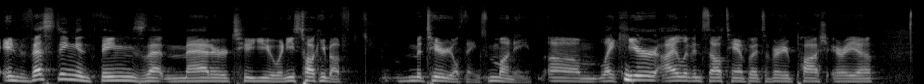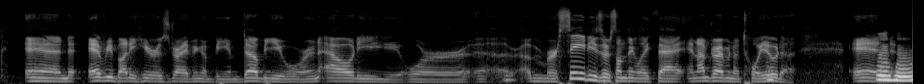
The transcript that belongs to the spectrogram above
investing in things that matter to you and he's talking about material things money. Um, like here i live in south tampa. It's a very posh area and everybody here is driving a bmw or an audi or a, a mercedes or something like that and i'm driving a toyota. And mm-hmm.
